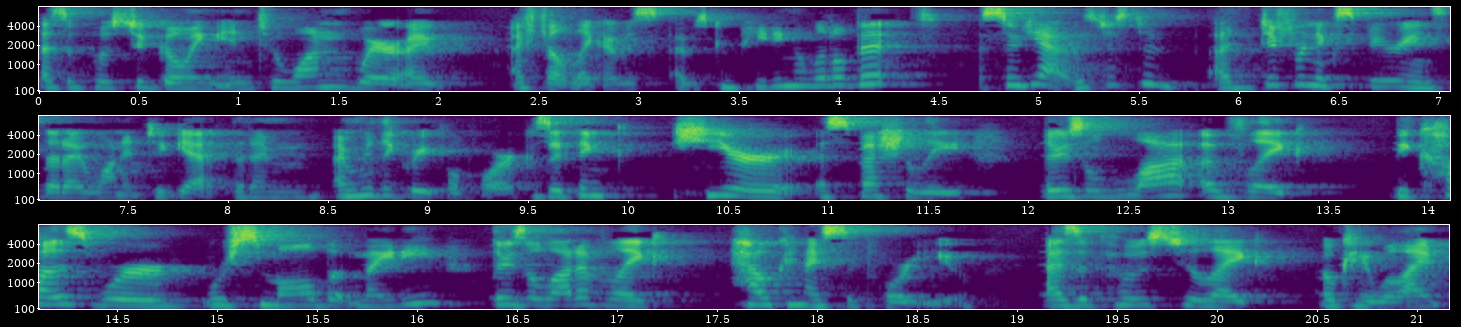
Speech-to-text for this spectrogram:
as opposed to going into one where I I felt like I was I was competing a little bit. So yeah, it was just a, a different experience that I wanted to get that I'm I'm really grateful for because I think here especially there's a lot of like because we're we're small but mighty, there's a lot of like how can I support you as opposed to like okay, well, I,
